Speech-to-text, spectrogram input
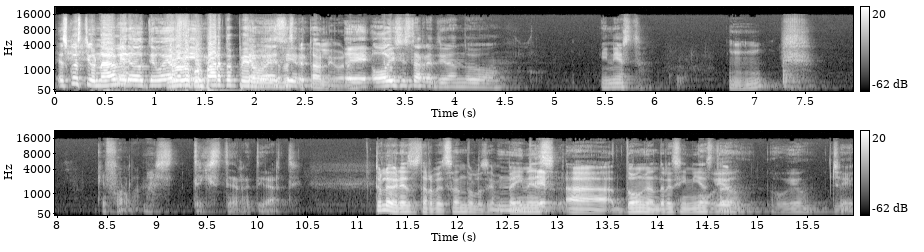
es cuestionable. Pero te voy a Yo no lo decir- comparto, pero es decir, respetable, ¿verdad? eh, hoy se está retirando Iniesta. Qué forma más triste de retirarte. Tú le deberías estar besando los empeines Mm, eh, a Don Andrés Iniesta. Obvio, obvio. De,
